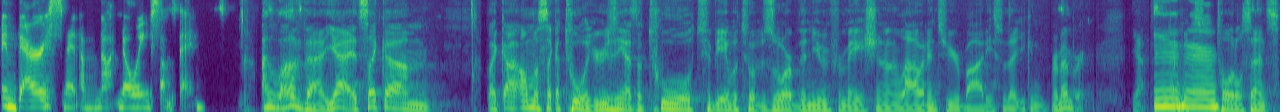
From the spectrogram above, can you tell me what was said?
embarrassment of not knowing something. I love that. Yeah. It's like, um, like uh, almost like a tool. You're using it as a tool to be able to absorb the new information and allow it into your body so that you can remember it. Yeah, mm-hmm. that makes mm-hmm. total sense.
